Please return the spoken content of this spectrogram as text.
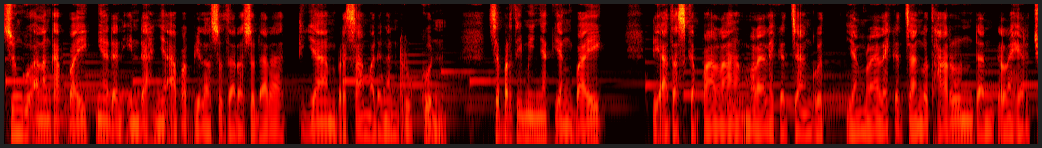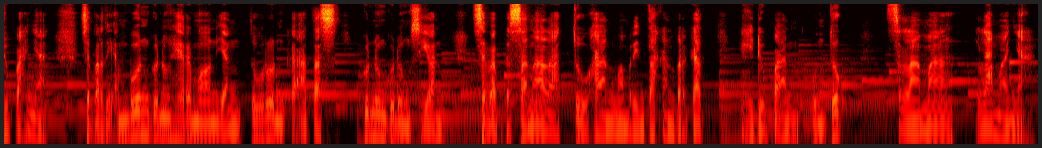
Sungguh alangkah baiknya dan indahnya apabila saudara-saudara diam bersama dengan rukun, seperti minyak yang baik di atas kepala meleleh ke janggut, yang meleleh ke janggut Harun dan ke leher jubahnya, seperti embun gunung Hermon yang turun ke atas gunung-gunung Sion, sebab ke sanalah Tuhan memerintahkan berkat kehidupan untuk selama-lamanya.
